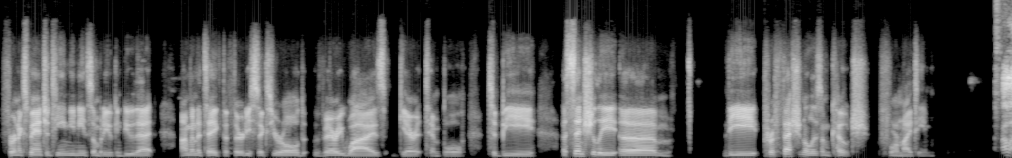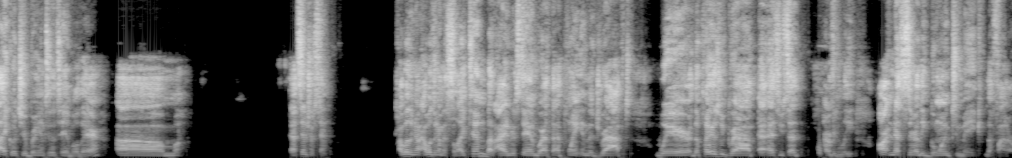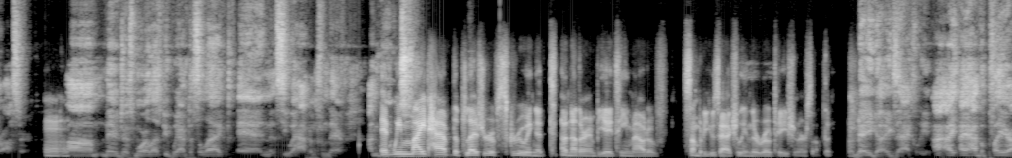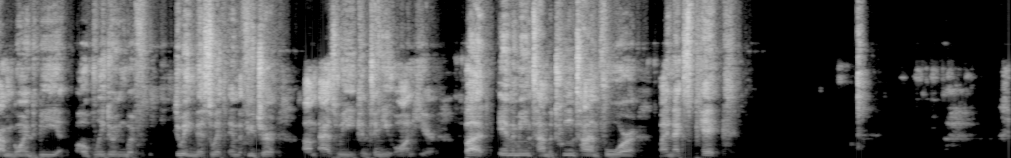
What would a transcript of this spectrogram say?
For an expansion team you need somebody who can do that. I'm going to take the 36 year old very wise garrett temple to be essentially um, the professionalism coach for my team. I like what you're bringing to the table there. Um, that's interesting. I wasn't gonna, I wasn't going to select him, but I understand we're at that point in the draft where the players we grab, as you said perfectly, aren't necessarily going to make the final roster. Mm-hmm. Um, they're just more or less people we have to select and see what happens from there and we to... might have the pleasure of screwing a, another NBA team out of somebody who's actually in their rotation or something. There you go. Exactly. I, I have a player I'm going to be hopefully doing with doing this with in the future um, as we continue on here. But in the meantime, between time for my next pick,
